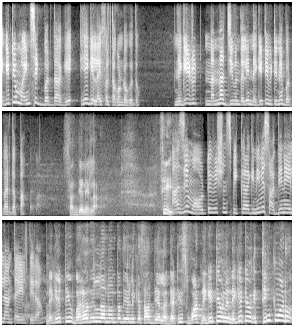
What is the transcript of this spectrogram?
ನೆಗೆಟಿವ್ ಮೈಂಡ್ಸೆಟ್ ಬರ್ದಾಗೆ ಹೇಗೆ ಲೈಫಲ್ಲಿ ತಗೊಂಡೋಗೋದು? ನೆಗೆಟಿವ್ ನನ್ನ ಜೀವನದಲ್ಲಿ ನೆಗೆಟಿವಿಟಿನೇ ಬರಬಾರ್ದಪ್ಪ. ಸಾಧ್ಯನೇ ಇಲ್ಲ. See as a motivation speaker ಆಗಿ ನೀವೇ ಸಾಧ್ಯನೇ ಇಲ್ಲ ಅಂತ ಹೇಳ್ತೀರಾ? ನೆಗೆಟಿವ್ ಬರೋದಿಲ್ಲ ಅನ್ನೋಂಥದ್ದು ಹೇಳಲಿಕ್ಕೆ ಸಾಧ್ಯ ಇಲ್ಲ. ದಟ್ ಈಸ್ ವಾಟ್ ನೆಗೆಟಿವ್ ಅನ್ನ ನೆಗೆಟಿವ್ ಆಗಿ ಥಿಂಕ್ ಮಾಡೋದು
